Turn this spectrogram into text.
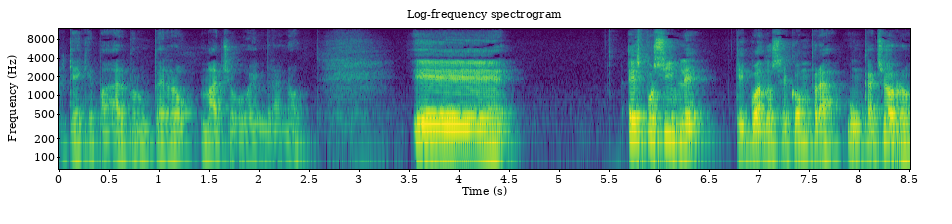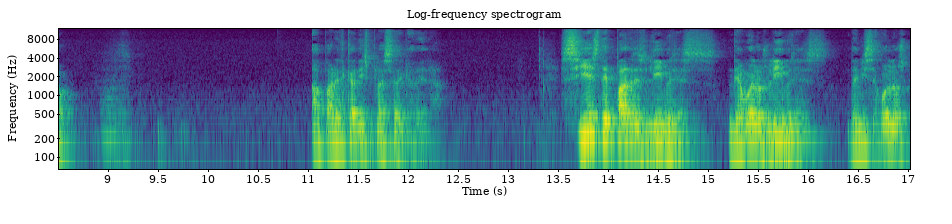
el que hay que pagar por un perro macho o hembra, ¿no? Eh, es posible que cuando se compra un cachorro aparezca displasia de cadera. Si es de padres libres, de abuelos libres, de bisabuelos,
